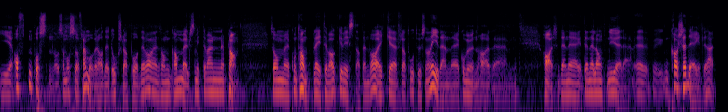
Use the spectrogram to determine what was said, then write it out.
i Aftenposten, og som også fremover hadde et oppslag på. Det var en sånn gammel smittevernplan som kontant ble tilbakevist at den var ikke fra 2009, den kommunen har. har. Den, er, den er langt nyere. Hva skjedde egentlig der?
